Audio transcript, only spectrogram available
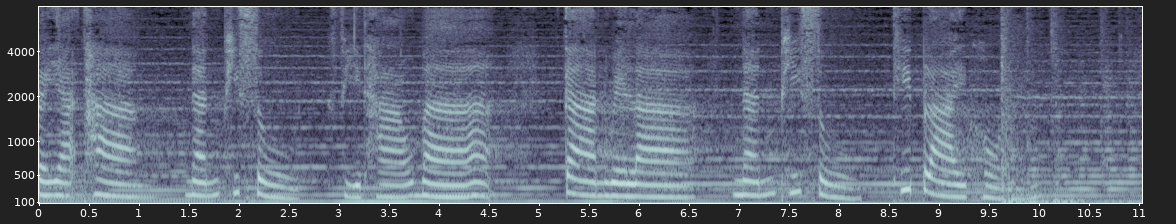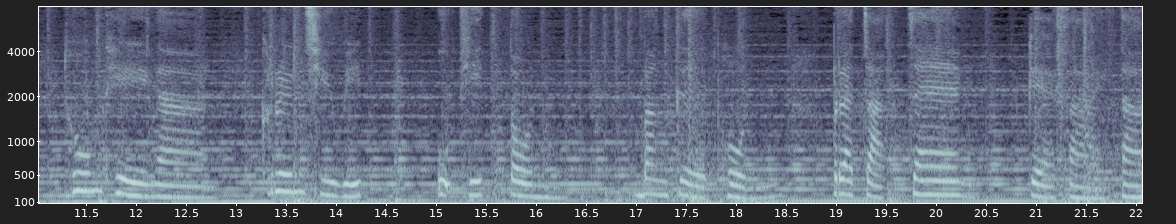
ระยะทางนั้นพิสูจน์ ฝีเท้าม้า การเวลานั้นพิสูจน์ที่ปลายผล ทุ่มเทงาน ครึ่งชีวิต อุทิศตน บังเกิดผล ประจักษ์แจ้ง แก่สายตา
